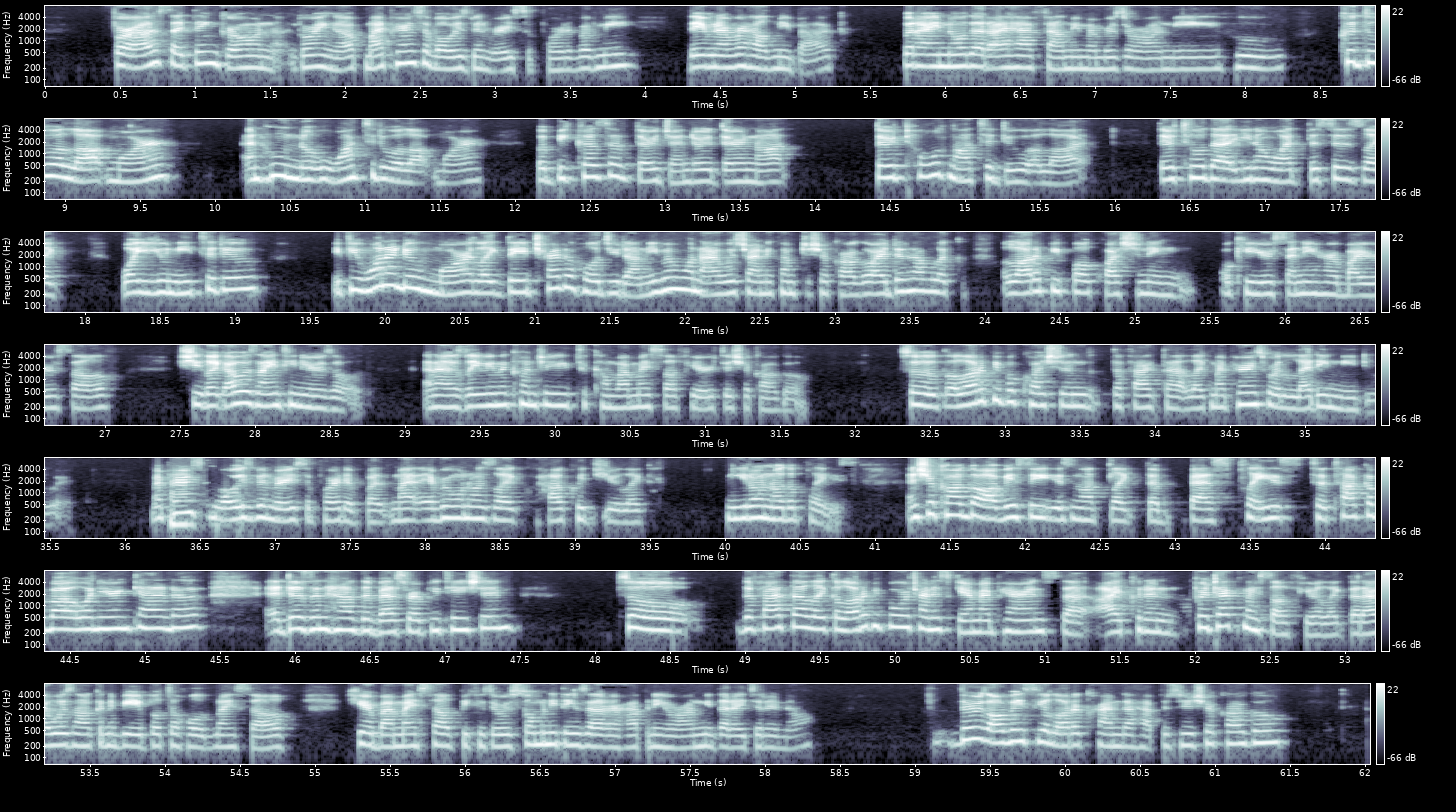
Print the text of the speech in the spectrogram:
for us, I think growing growing up, my parents have always been very supportive of me. They've never held me back, but I know that I have family members around me who could do a lot more and who know want to do a lot more, but because of their gender, they're not. They're told not to do a lot. They're told that you know what this is like what you need to do if you want to do more, like they try to hold you down. Even when I was trying to come to Chicago, I did have like a lot of people questioning, okay, you're sending her by yourself. She like I was 19 years old and I was leaving the country to come by myself here to Chicago. So a lot of people questioned the fact that like my parents were letting me do it. My hmm. parents have always been very supportive, but my everyone was like, how could you like you don't know the place. And Chicago obviously is not like the best place to talk about when you're in Canada. It doesn't have the best reputation. So the fact that like a lot of people were trying to scare my parents that I couldn't protect myself here, like that I was not going to be able to hold myself here by myself because there were so many things that are happening around me that I didn't know. There's obviously a lot of crime that happens in Chicago.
